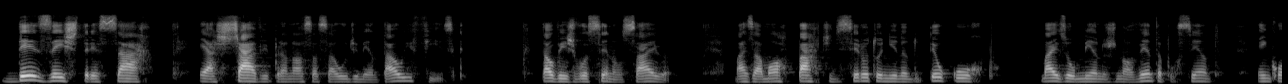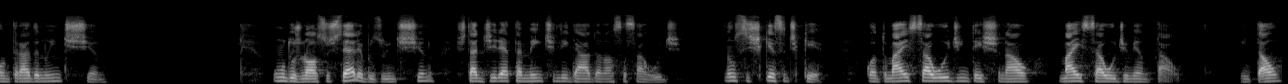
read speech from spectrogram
desestressar é a chave para a nossa saúde mental e física. Talvez você não saiba, mas a maior parte de serotonina do teu corpo, mais ou menos 90%, é encontrada no intestino. Um dos nossos cérebros, o intestino, está diretamente ligado à nossa saúde. Não se esqueça de que, quanto mais saúde intestinal, mais saúde mental. Então,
